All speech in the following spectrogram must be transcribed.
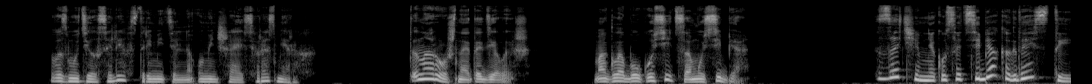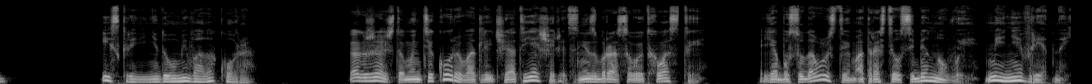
— возмутился лев, стремительно уменьшаясь в размерах. «Ты нарочно это делаешь. Могла бы укусить саму себя. «Зачем мне кусать себя, когда есть ты?» Искренне недоумевала Кора. Как жаль, что мантикоры, в отличие от ящериц, не сбрасывают хвосты. Я бы с удовольствием отрастил себе новый, менее вредный.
